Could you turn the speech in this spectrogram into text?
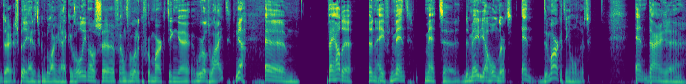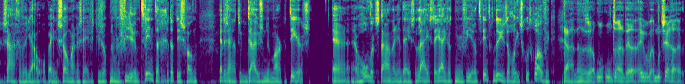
daar speel jij natuurlijk een belangrijke rol in als verantwoordelijke voor marketing worldwide. Ja, Ehm, wij hadden een evenement met eh, de Media 100 en de Marketing 100. En daar eh, zagen we jou opeens zomaar eens eventjes op nummer 24. Dat is van, er zijn natuurlijk duizenden marketeers. Eh 100 staan er in deze lijst. En jij staat nummer 24. Dan doe je toch wel iets goed, geloof ik. ja dat is, eh, on- ik moet zeggen,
